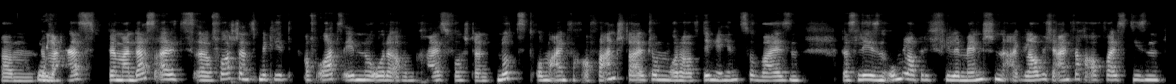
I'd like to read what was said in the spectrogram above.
Ähm, wenn, man das, wenn man das als äh, Vorstandsmitglied auf Ortsebene oder auch im Kreisvorstand nutzt, um einfach auf Veranstaltungen oder auf Dinge hinzuweisen, das lesen unglaublich viele Menschen, äh, glaube ich, einfach auch, weil es diesen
